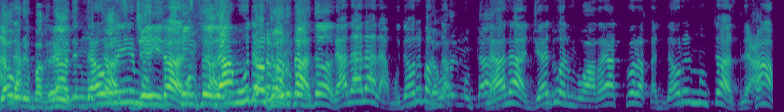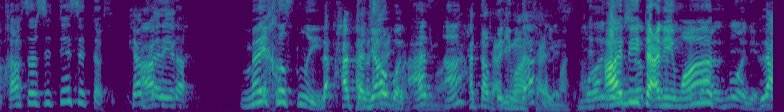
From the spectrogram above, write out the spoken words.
لا. دوري بغداد إيه. دوري. ممتاز؟ لا مو دوري, بغداد. لا لا لا لا مو دوري بغداد الممتاز. لا لا جدول مباريات فرق الدوري الممتاز لعام 65 66 كم فريق؟ ما يخصني لا حتى جاوبك؟ حتى أعطيك تعليمات هاي بي تعليمات. لا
